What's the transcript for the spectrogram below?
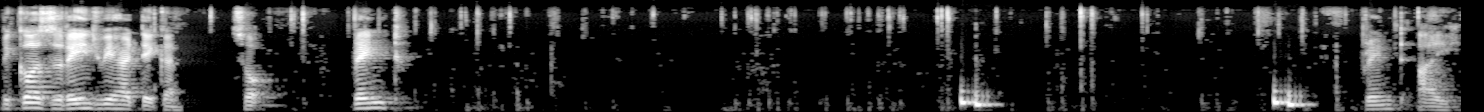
because the range we had taken. So print. Print i.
